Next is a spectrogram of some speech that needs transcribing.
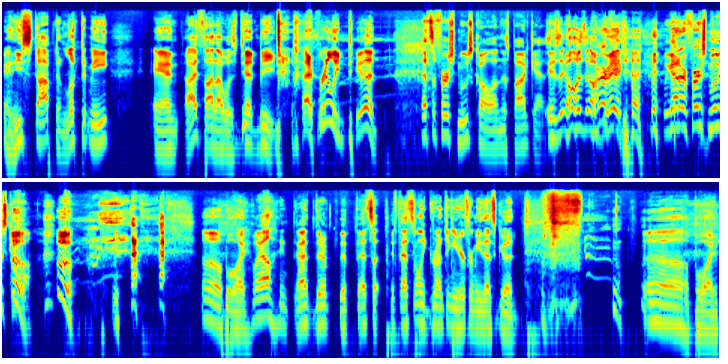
and he stopped and looked at me, and I thought I was dead meat. I really did. That's the first moose call on this podcast. Is it? Oh, is it? Oh, great. we got our first moose call. Oh boy. Well, uh, there, if that's a, if that's the only grunting you hear from me, that's good. oh boy!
